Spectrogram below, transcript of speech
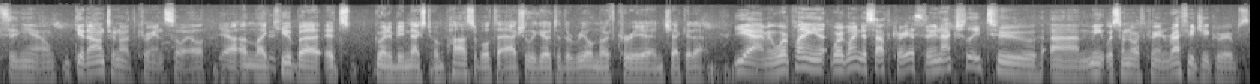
to you know get onto North Korean soil. Yeah, unlike Cuba, it's going to be next to impossible to actually go to the real North Korea and check it out. Yeah, I mean, we're planning. We're going to South Korea soon, actually, to uh, meet with some North Korean refugee groups.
